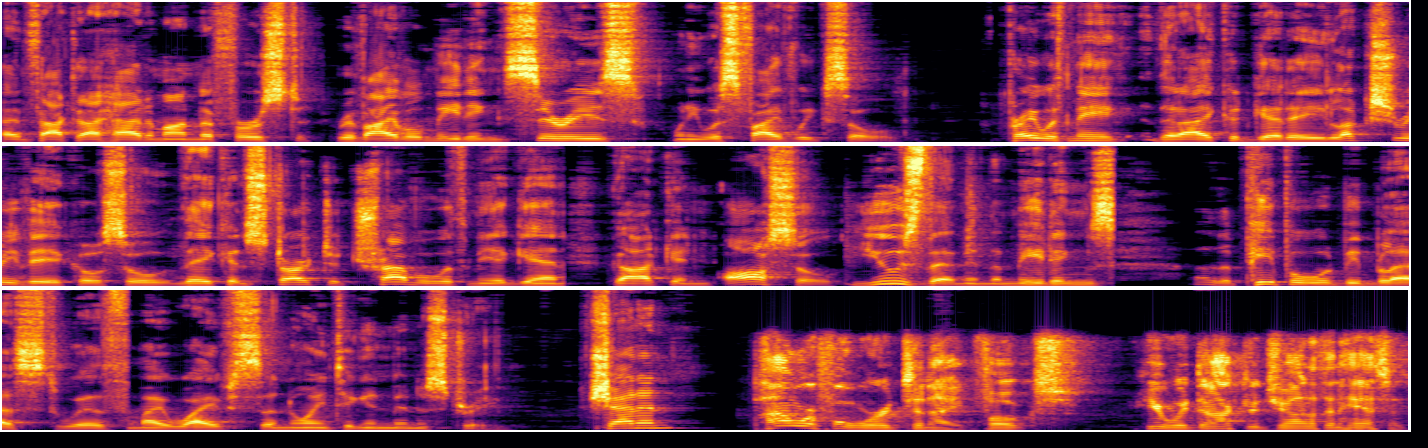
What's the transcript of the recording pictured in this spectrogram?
In fact, I had him on the first revival meeting series when he was five weeks old. Pray with me that I could get a luxury vehicle so they can start to travel with me again. God can also use them in the meetings uh, the people would be blessed with my wife's anointing and ministry. Shannon? Powerful word tonight, folks. Here with Dr. Jonathan Hansen.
